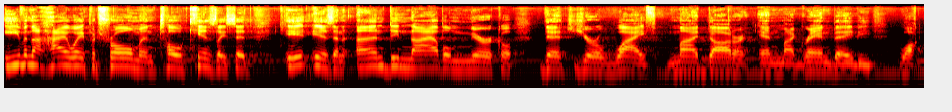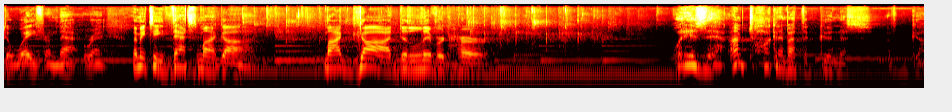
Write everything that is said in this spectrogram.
Even the highway patrolman told Kinsley, said, It is an undeniable miracle that your wife, my daughter, and my grandbaby walked away from that wreck. Let me tell you, that's my God. My God delivered her. What is that? I'm talking about the goodness of God.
